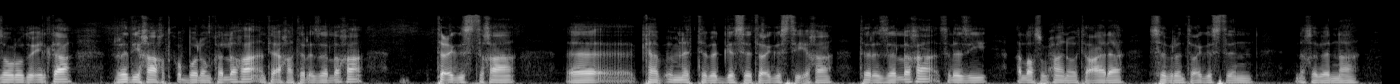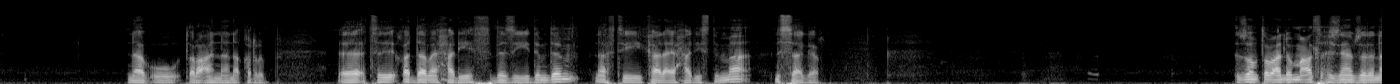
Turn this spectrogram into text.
ዘውረዶ ኢልካ ረዲኻ ክትቀበሎም ከለኻ እንታይ ኢኻ ትርኢ ዘለኻ ትዕግስትኻ ካብ እምነት ተበገሰ ትዕግስቲ ኢኻ ተርኢ ዘለኻ ስለዚ ኣላ ስብሓን ወተላ ሰብርን ትዕግስትን ንኽበና ናብኡ ጥርዓና ነቕርብ። እቲ ቀዳማይ ሓዲስ በዚ ይድምደም፣ ናብቲ ካልኣይ ሓዲስ ድማ ንሳገር። እዞም ጠብዓ ሎም መዓልቲ ሒዝናዮም ዘለና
